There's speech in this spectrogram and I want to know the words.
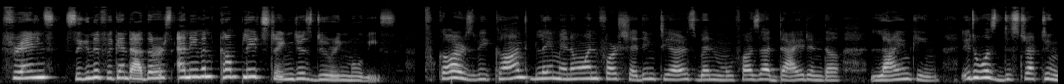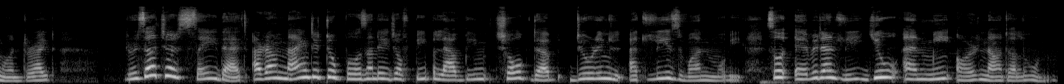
friends, significant others, and even complete strangers during movies. Of course, we can't blame anyone for shedding tears when Mufasa died in The Lion King. It was distracting one, right? Researchers say that around 92% of people have been choked up during at least one movie. So, evidently, you and me are not alone.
